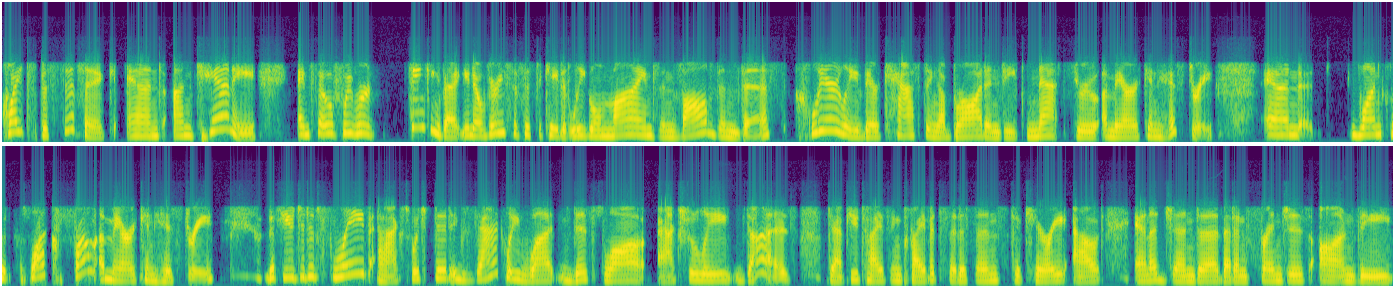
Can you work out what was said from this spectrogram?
quite specific and uncanny. And so if we were thinking about, you know, very sophisticated legal minds involved in this, clearly they're casting a broad and deep net through American history. And one could pluck from American history the Fugitive Slave Acts, which did exactly what this law actually does, deputizing private citizens to carry out an agenda that infringes on the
